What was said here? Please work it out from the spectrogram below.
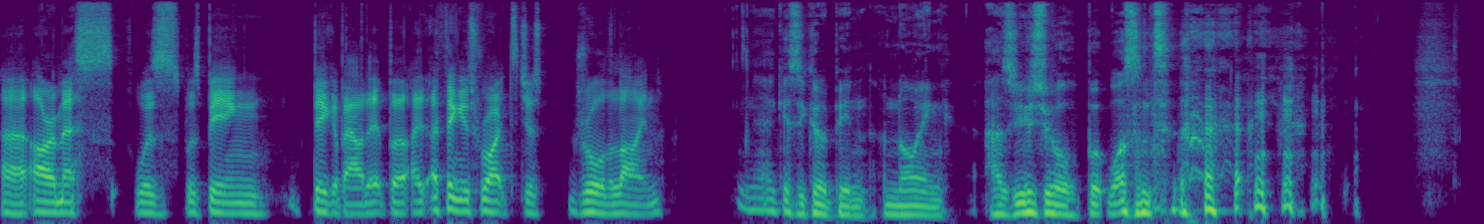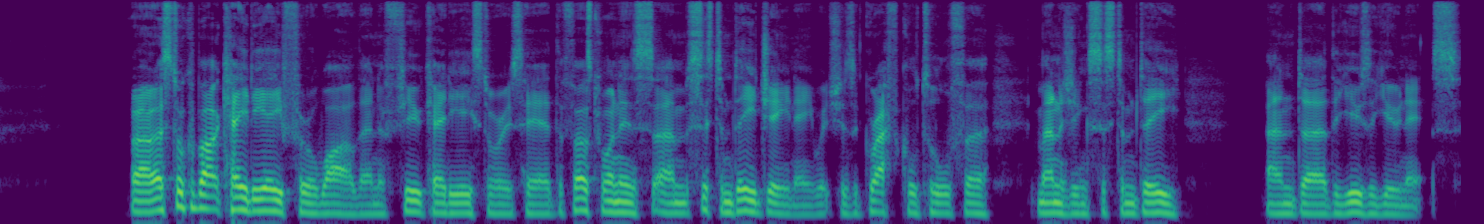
Uh, RMS was was being big about it, but I, I think it's right to just draw the line. Yeah, I guess he could have been annoying as usual, but wasn't. All right, let's talk about KDE for a while then. A few KDE stories here. The first one is um, Systemd Genie, which is a graphical tool for managing Systemd and uh, the user units.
